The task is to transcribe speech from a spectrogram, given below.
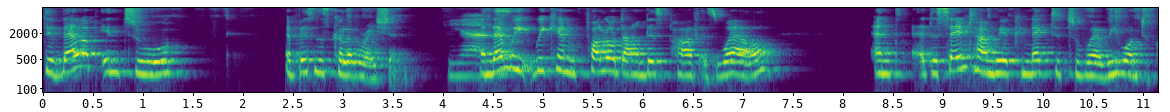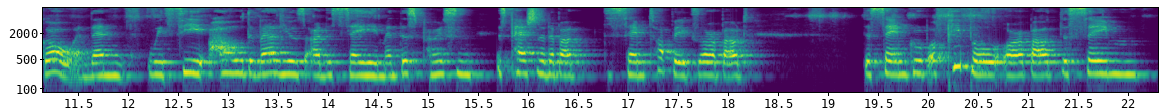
develop into a business collaboration. Yes. And then we, we can follow down this path as well and at the same time we are connected to where we want to go and then we see oh the values are the same and this person is passionate about the same topics or about the same group of people or about the same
